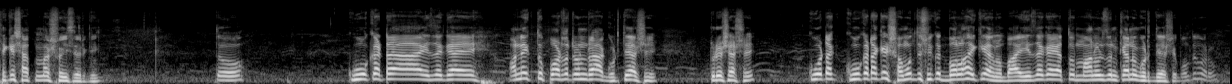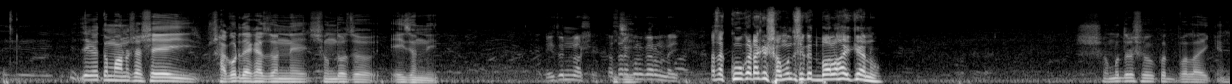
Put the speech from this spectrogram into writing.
থেকে সাত মাস হয়েছে আর কি। তো কুয়াকাটা এ জায়গায় অনেক তো পর্যটনরা ঘুরতে আসে টুরিস্ট আসে। কুয়াটা কুয়াকাটাকে সমুদ্র সৈকত বলা হয় কেন? বা এ জায়গায় এত মানুষজন কেন ঘুরতে আসে? বলতে পারো। এই জায়গায় তো মানুষ আসে এই সাগর দেখার জন্যে সৌন্দর্য এই জন্যেই। এই জন্য আসে। তাছাড়া কোনো কারণ নাই। আচ্ছা কুয়াকাটাকে সমুদ্র সৈকত বলা হয় কেন? সমুদ্র সৈকত বলা হয় কেন?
